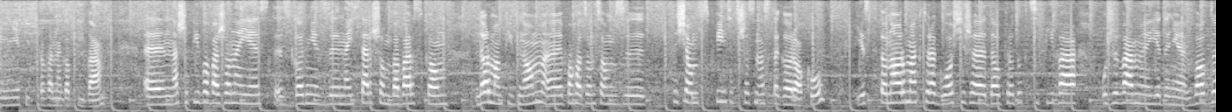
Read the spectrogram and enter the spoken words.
i niefiltrowanego piwa. Nasze piwo ważone jest zgodnie z najstarszą bawarską normą piwną pochodzącą z 1516 roku. Jest to norma, która głosi, że do produkcji piwa używamy jedynie wody,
